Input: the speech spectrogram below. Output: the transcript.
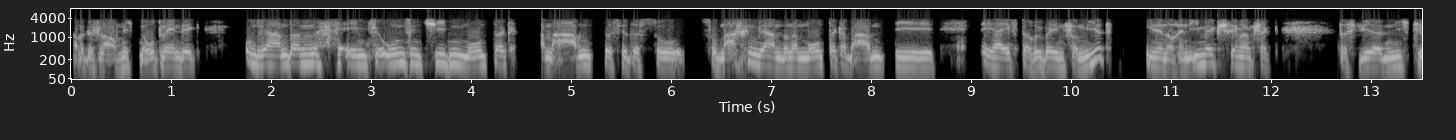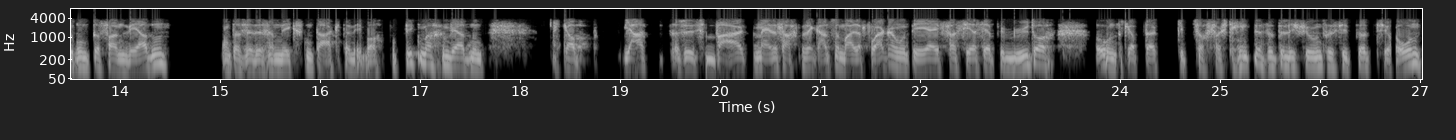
aber das war auch nicht notwendig. Und wir haben dann eben für uns entschieden, Montag am Abend, dass wir das so, so machen. Wir haben dann am Montag am Abend die EHF darüber informiert, ihnen auch ein E-Mail geschrieben und gesagt, dass wir nicht hier runterfahren werden und dass wir das am nächsten Tag dann eben auch publik machen werden. Und ich glaube, ja, also es war meines Erachtens ein ganz normaler Vorgang und die ERF war sehr, sehr bemüht auch. Und ich glaube, da gibt es auch Verständnis natürlich für unsere Situation.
